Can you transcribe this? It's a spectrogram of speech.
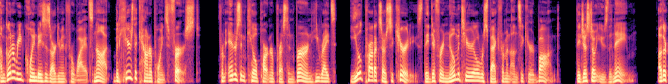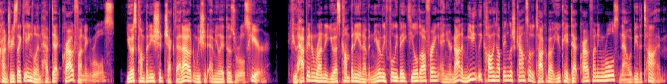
I'm going to read Coinbase's argument for why it's not, but here's the counterpoints first. From Anderson Kill partner Preston Byrne, he writes Yield products are securities. They differ in no material respect from an unsecured bond. They just don't use the name. Other countries like England have debt crowdfunding rules. US companies should check that out, and we should emulate those rules here. If you happen to run a US company and have a nearly fully baked yield offering and you're not immediately calling up English counsel to talk about UK debt crowdfunding rules, now would be the time.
